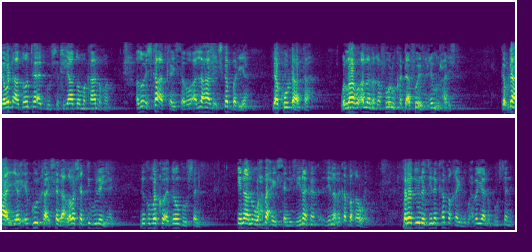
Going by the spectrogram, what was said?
gabadha addoontaa aada guursatay yaa addoommo kaa noqon. Adoo iska adkaysta oo allahaada iska barya yaa kuu dhaanta. Wallaahu allana kafuuru ka dhaafo raxiimu naxariista gabdhaha iyo guurka isaga laba shardi buu leeyahay. Ninku markuu addoon guursan inaanu waxba haysanin zinana ka baqan way mar hadduuna zine ka baqaynin waxba yaanu guursanin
